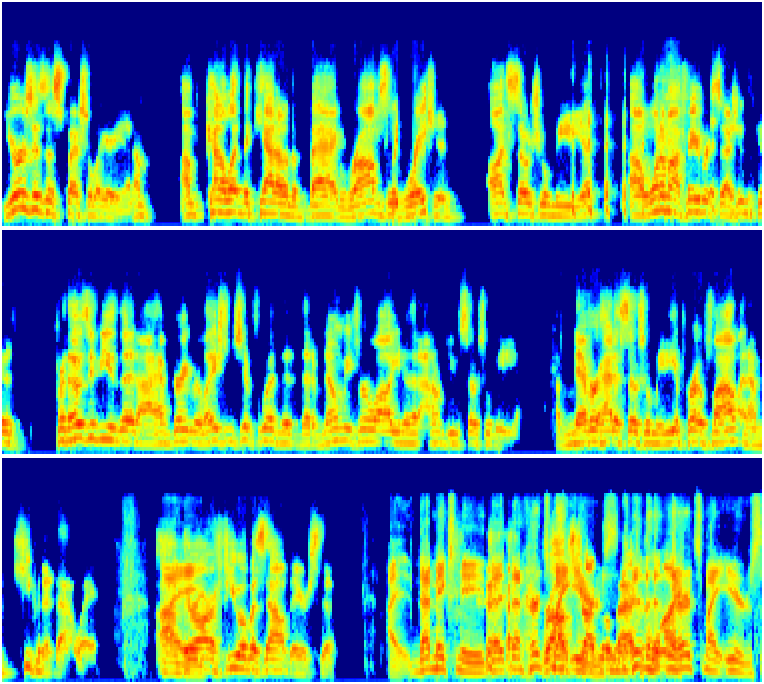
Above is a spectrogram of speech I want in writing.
yours is a special area. And I'm I'm kind of letting the cat out of the bag. Rob's liberation on social media. Uh, one of my favorite sessions because for those of you that I have great relationships with that, that have known me for a while, you know that I don't do social media. I've never had a social media profile, and I'm keeping it that way. Uh, I, there are a few of us out there still. I, that makes me that, that hurts my ears. that hurts my ears.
